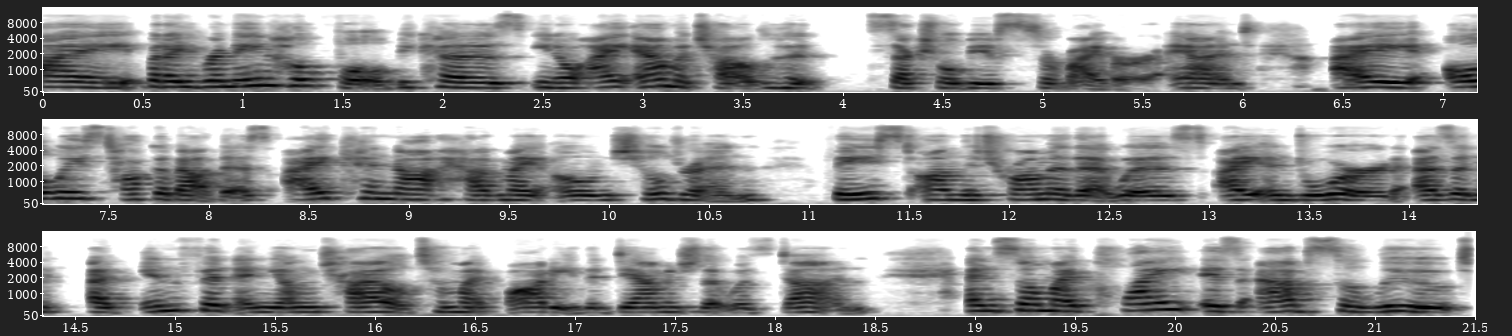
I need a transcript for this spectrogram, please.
i but i remain hopeful because you know i am a childhood sexual abuse survivor and I always talk about this. I cannot have my own children based on the trauma that was I endured as an, an infant and young child to my body, the damage that was done. And so my plight is absolute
